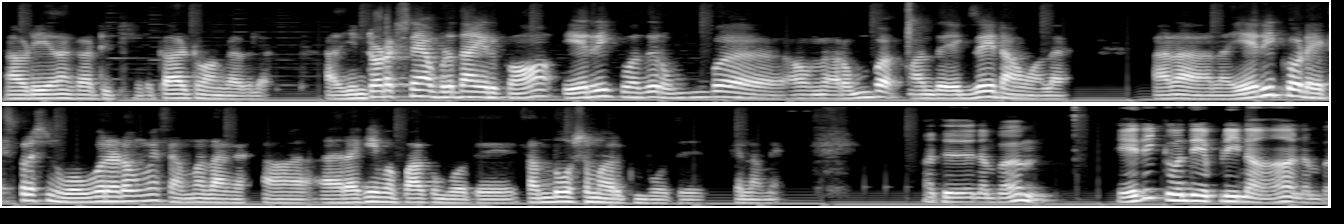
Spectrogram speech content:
அப்படியே தான் காட்டிட்டு காட்டுவாங்க அதுல. அது இன்ட்ரோடக்ஷனே அப்படிதான் இருக்கும். எரிக் வந்து ரொம்ப அவன் ரொம்ப அந்த எக்ஸைட் ஆகும்ல. ஆனா எரிக்கோட எக்ஸ்பிரஷன் ஒவ்வொரு இடமுமே செம்மதாங்க. ரஹீமை பார்க்கும்போது சந்தோஷமா இருக்கும்போது எல்லாமே. அது நம்ம எரிக் வந்து எப்படின்னா நம்ம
